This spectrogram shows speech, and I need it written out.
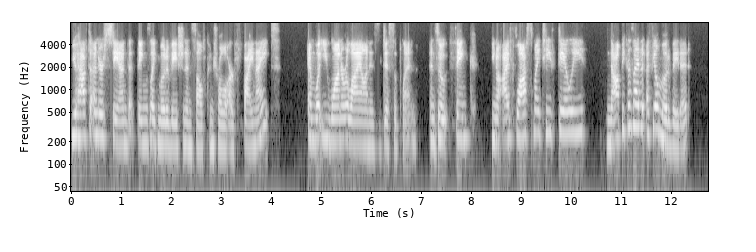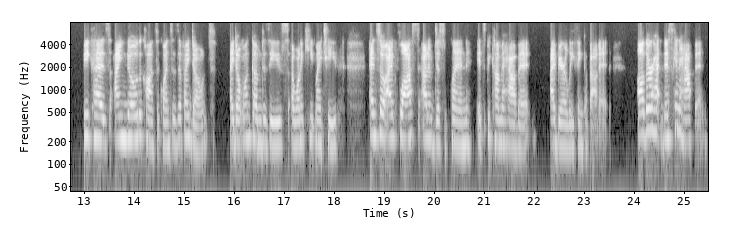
You have to understand that things like motivation and self-control are finite and what you want to rely on is discipline. And so think, you know, I floss my teeth daily not because I, I feel motivated, because I know the consequences if I don't. I don't want gum disease. I want to keep my teeth. And so I floss out of discipline. It's become a habit. I barely think about it. Other ha- this can happen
